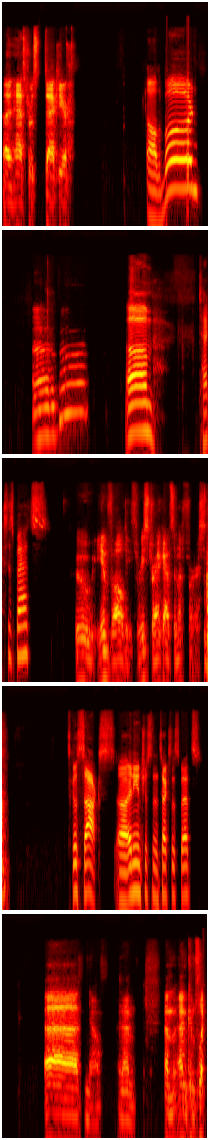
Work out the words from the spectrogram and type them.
an Astro stack here. All aboard. Uh, um, Texas bats. Ooh, Eovaldi, three strikeouts in the first. Let's go Sox. Uh, any interest in the Texas bets? Uh, no, and I'm I'm I'm conflicted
